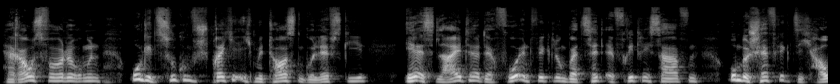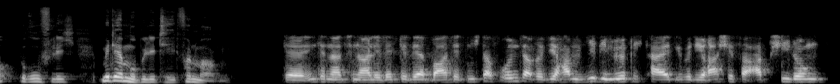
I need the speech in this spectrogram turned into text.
Herausforderungen und die Zukunft spreche ich mit Thorsten Golewski. Er ist Leiter der Vorentwicklung bei ZF Friedrichshafen und beschäftigt sich hauptberuflich mit der Mobilität von morgen. Der internationale Wettbewerb wartet nicht auf uns, aber wir haben hier die Möglichkeit, über die rasche Verabschiedung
